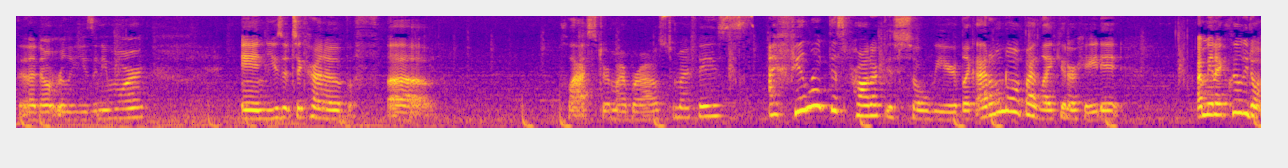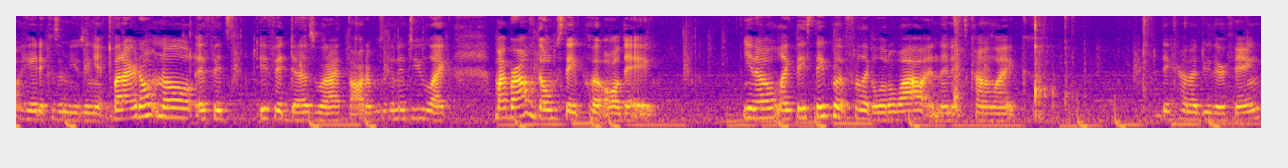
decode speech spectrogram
that I don't really use anymore and use it to kind of uh, plaster my brows to my face. I feel like this product is so weird. Like, I don't know if I like it or hate it. I mean, I clearly don't hate it because I'm using it, but I don't know if it's if it does what I thought it was gonna do. Like, my brows don't stay put all day. You know, like they stay put for like a little while and then it's kind of like they kind of do their thing.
